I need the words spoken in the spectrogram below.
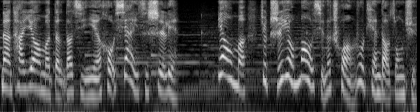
那他要么等到几年后下一次试炼，要么就只有冒险的闯入天道宗去。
